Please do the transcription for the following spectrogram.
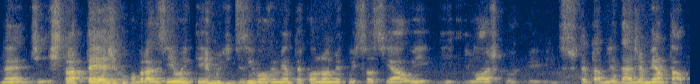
né, de, estratégico para o Brasil em termos de desenvolvimento econômico e social e, e, lógico, de sustentabilidade ambiental.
